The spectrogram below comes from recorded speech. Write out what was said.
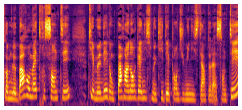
comme le baromètre santé, qui est mené donc par un organisme qui dépend du ministère de la Santé.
